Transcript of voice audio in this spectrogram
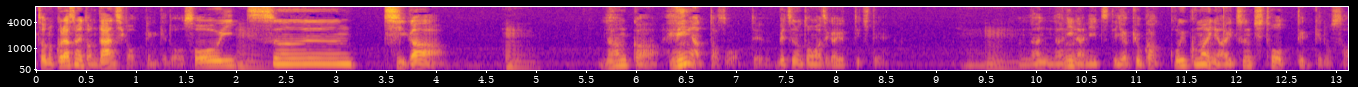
そのクラスメートの男子がおってんけどそいつんちがうん。なんか変やったぞって別の友達が言ってきて「うん。な何何?」っつって「いや今日学校行く前にあいつんち通ってんけどさ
